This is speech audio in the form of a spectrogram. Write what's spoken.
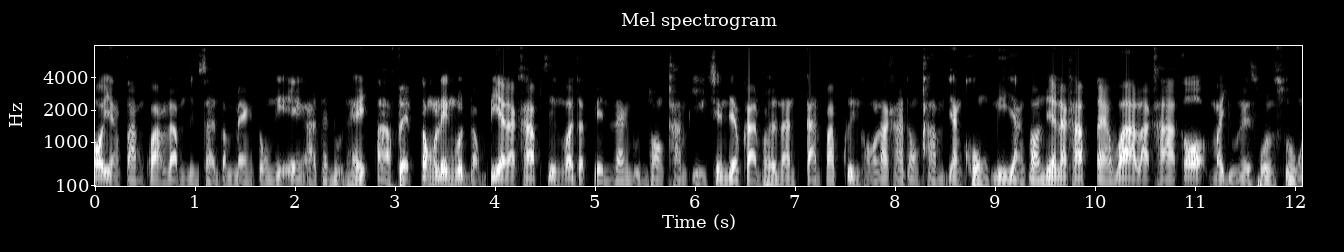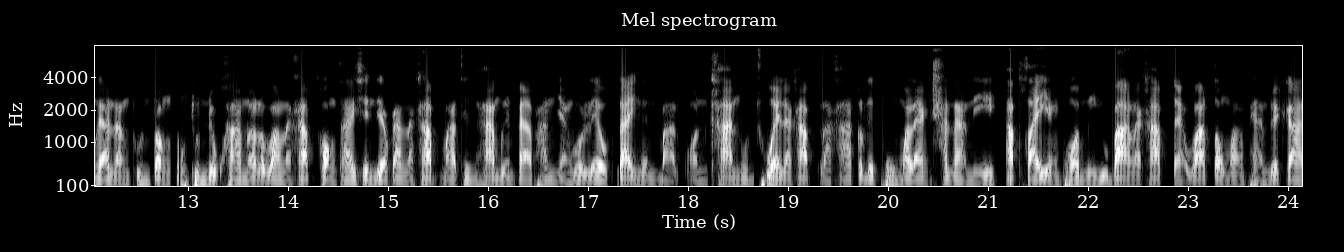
ก็ยังต่ำกว่าระดับ1นึ่งแสนตำแหน่งตรงนี้เองอาจจะหนุนให้อ่าเฟดต้องเร่งลดดอกเบี้ยนะครับ ซึ่งก็จะเป็นแรงหนุนทองคำอีกเช่นเดียวกันเพราะฉะนั้นการปรับขึ้นของราคาทองคำยังคงมีอย่างต่อเนื่องนะครับ แต่ว่าราคาก็มาอยู่ในโซนสูงแล้วนักลงทุนต้องลงทุนด้วยความระมัดระวังนะครับ ทองไทยเช่นเดียวกันนะครับ มาถึง 58,000 อย่างรวดเร็ว ได้เงินบาทอ่อนค่าหนุนช่วยนะครับ ราคาก็เลยพุ่งมาแรงขนาดนี้ อัพไซด์ยังพอมีอยู่บ้างนะครับ แต่ว่าต้องวางแผนด้วยการ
